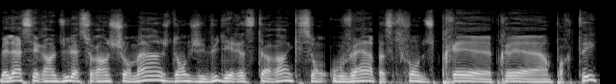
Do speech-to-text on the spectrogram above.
mais là, c'est rendu l'assurance chômage. Donc, j'ai vu des restaurants qui sont ouverts parce qu'ils font du prêt, euh, prêt à emporter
